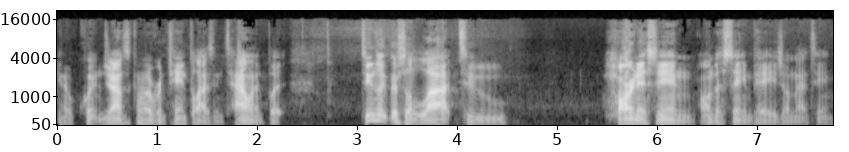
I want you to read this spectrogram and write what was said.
you know Quentin Johnston coming over and tantalizing talent, but it seems like there's a lot to harness in on the same page on that team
